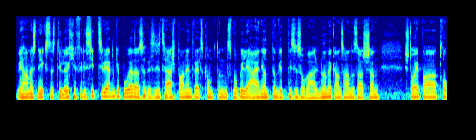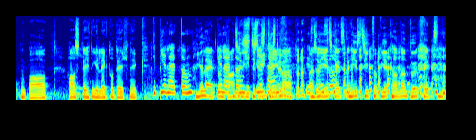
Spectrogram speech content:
Wir haben als nächstes die Löcher für die Sitze werden gebohrt, also das ist jetzt auch spannend, weil jetzt kommt dann das Mobiliar rein und dann wird dieses Oval nur mehr ganz anders ausschauen. Stallbau, Trockenbau, Haustechnik, Elektrotechnik, Die Bierleitung. Bierleitung, ganz ein die wichtiges. Thema. Also jetzt geht es dahin, das Zipferbier kann dann durchfetzen.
